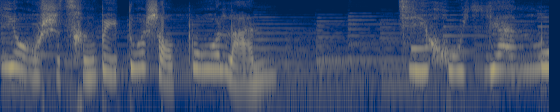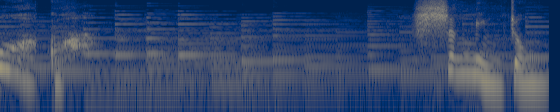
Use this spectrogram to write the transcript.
又是曾被多少波澜几乎淹没过？生命中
